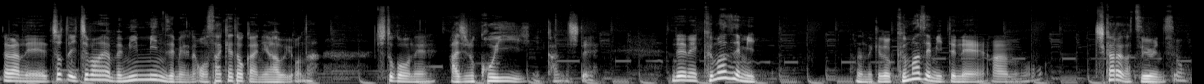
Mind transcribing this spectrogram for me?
だからね、ちょっと一番やっぱミンミンゼミがね、お酒とかに合うような、ちょっとこうね、味の濃い感じで。でね、クマゼミなんだけど、クマゼミってね、あの、力が強いんですよ。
